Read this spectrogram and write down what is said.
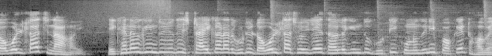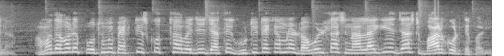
ডবল টাচ না হয়। এখানেও কিন্তু যদি স্ট্রাইকার আর ঘুটি ডবল টাচ হয়ে যায় তাহলে কিন্তু ঘুটি কোনোদিনই পকেট হবে না। আমাদের ঘরে প্রথমে প্র্যাকটিস করতে হবে যে যাতে ঘুটিটাকে আমরা ডবল টাচ না লাগিয়ে জাস্ট বার করতে পারি।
